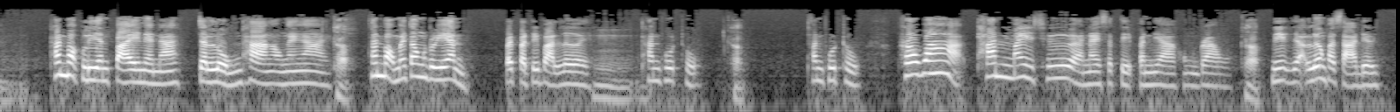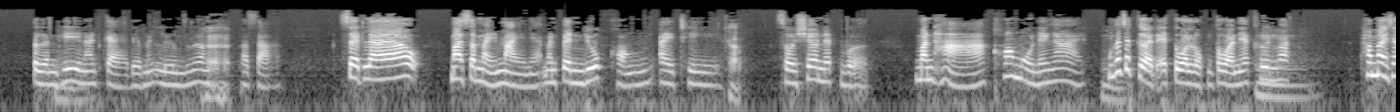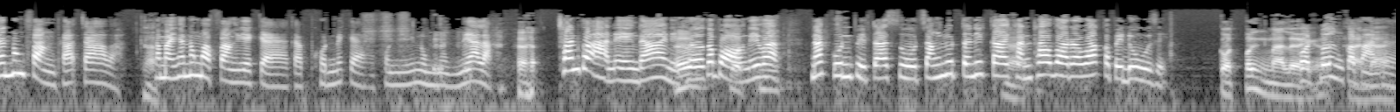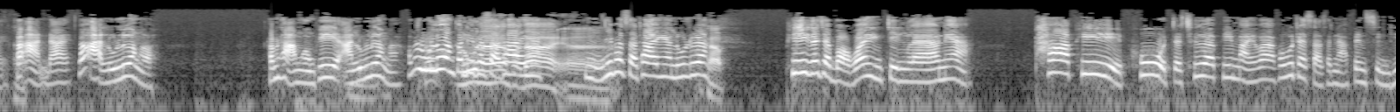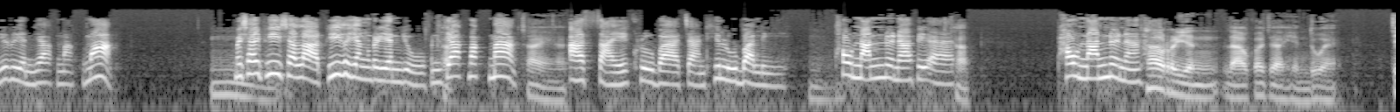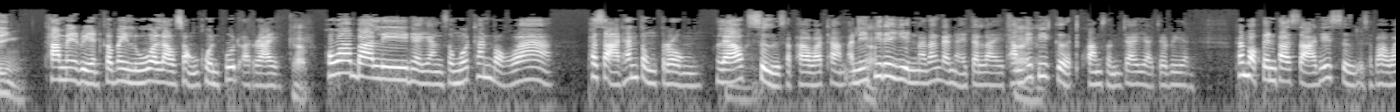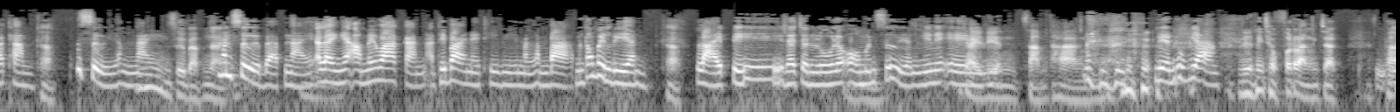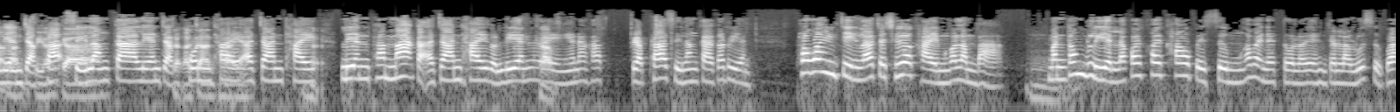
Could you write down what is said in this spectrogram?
ท่านบอกเรียนไปเนี่ยนะจะหลงทางเอาง่ายครับๆท่านบอกไม่ต้องเรียนไปปฏิบัติเลยอืมท่านพูดถูกครับท่านพูดถูก เพราะว่าท่านไม่เชื่อในสติปัญญาของเราครับนี่เรื่องภาษาเดี๋ยว เตือนพี่นะแก่เดี๋ยวไม่ลืมเรื่องฮะภาษา เสร็จแล้วมาสมัยใหม่เนี่ยมันเป็นยุคของไอทีครับโซเชียลเน็ตเวิร์กมันหาข้อมูลได้ง่ายอืมมันก็จะเกิดไอตัวหลงตัวเนี้ยขึ้นว่าอืมทำไมฉันต้องฟังพระเจ้าอะครับทำไมฉันต้องมาฟังยายแก่กับคนไม่แก่คนนี้หนุ่มๆเนี่ยล่ะ ฉันก็อ่านเองได้นี่เออเธอก็บอกนี่กดว่า นักกุลปิตาสูตรสังยุตตนิกายฮะขันธาวารวักก็ไปดูสิ กดปึ้งมาเลย กดปึ้งก็มาอ่นได้เลย ก็อ่านได้แล้วอ่านรู้เรื่องเหรอ คำถามของพี่อ่านรู้เรื่องเหรอเขาไม่รู้เรื่องก็นี่รู้ภาษานะไทยพอไงได้เอออมนี่ภาษาไทยไงรู้เรื่องครับพี่ก็จะบอกว่าจริง ๆ แล้วเนี่ย ถ้าพี่พูดจะเชื่อพี่ไหมว่า พระพุทธศาสนาเป็นสิ่งที่เรียนยากมากมากอืๆไม่ใช่พี่ฉลาดพี่ก็ยังเรียนอยู่มันครับยากมากใช่ฮะๆอาศัยครูบาอาจารย์ที่รู้บาลีอืมเท่านั้นด้วยนะพี่แอดครับเท่านั้นด้วยนะ ถ้าเรียนแล้วก็จะเห็นด้วย จริง ถ้าไม่เรียนก็ไม่รู้ว่าเราสองคนพูดอะไร ครับเพราะว่าบาลีเนี่ยอย่างสมมติท่านบอกว่า ภาษาท่านตรงๆ แล้วสื่อสภาวธรรม อันนี้ครับพี่ได้ยินมาตั้งแต่ไหนแต่ไรทำให้ใช่พี่เกิดความสนใจอยากจะเรียน ท่านบอกเป็นภาษาที่สื่อสภาวธรรม ครับ สื่อยังไง อืมสื่อแบบไหนมันสื่อแบบไหนอะไรเงี้ยเอาไม่ว่ากันอธิบายในทีวีมันลำบากมันต้องไปเรียน ครับ หลายปีแล้วจนรู้แล้วโอ้มันสื่ออย่างนี้นี่เอง ไก่เรียนสามทางนะ เรียนทุกอย่าง เรียนทั้งจากฝรั่งจากพะ เรียนจากพระศรีลังกาเรียนจากจากคนอาจารย์ไทยไทยอาจารย์ไทยฮะเรียนพม่ากับอาจารย์ไทยก็เรียนอะครัไรบอย่างเงี้ยนะครับแบบพระศรีลังกาก็เรียน เพราะว่าจริง ๆ แล้วจะเชื่อใครมันก็ลำบากอืมมันต้องเรียนแล้วค่อยๆเข้าไปซึมเข้าไปในตัวเราเองจนเรารู้สึกว่า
